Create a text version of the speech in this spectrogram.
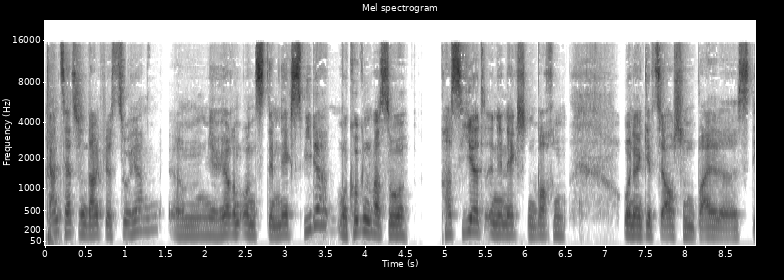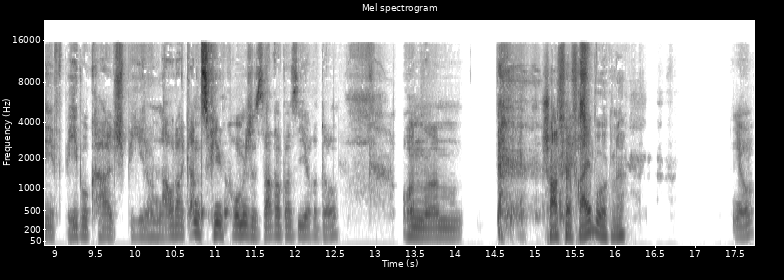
Ganz herzlichen Dank fürs Zuhören. Ähm, wir hören uns demnächst wieder. Mal gucken, was so passiert in den nächsten Wochen. Und dann gibt es ja auch schon bald das DFB-Pokalspiel und lauter ganz viel komische Sachen passieren da. Und ähm, Schaut für Freiburg, ne? Ja.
